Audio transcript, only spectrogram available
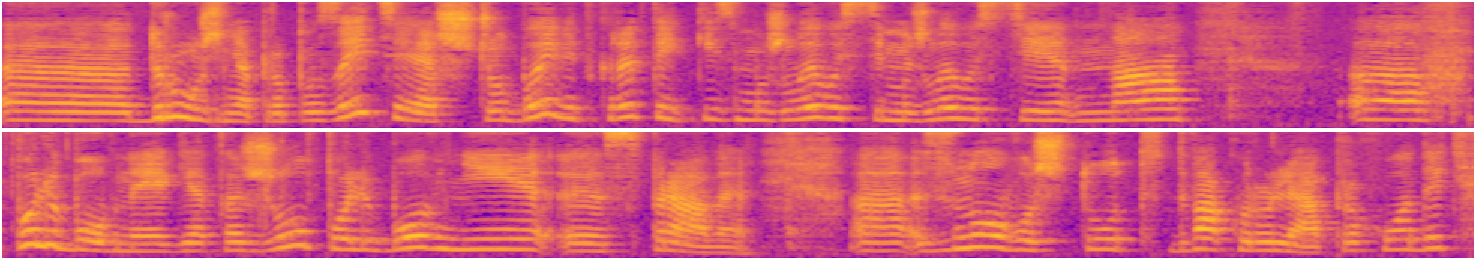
е, дружня пропозиція, щоби відкрити якісь можливості, можливості на. Е, полюбовне, як я кажу, полюбовні е, справи. Е, Знову ж тут два короля проходить.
